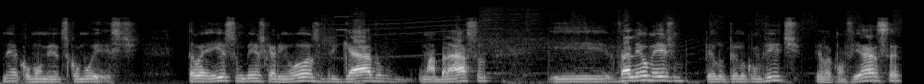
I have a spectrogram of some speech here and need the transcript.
né, com momentos como este. Então é isso, um beijo carinhoso, obrigado, um abraço e valeu mesmo pelo, pelo convite, pela confiança.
